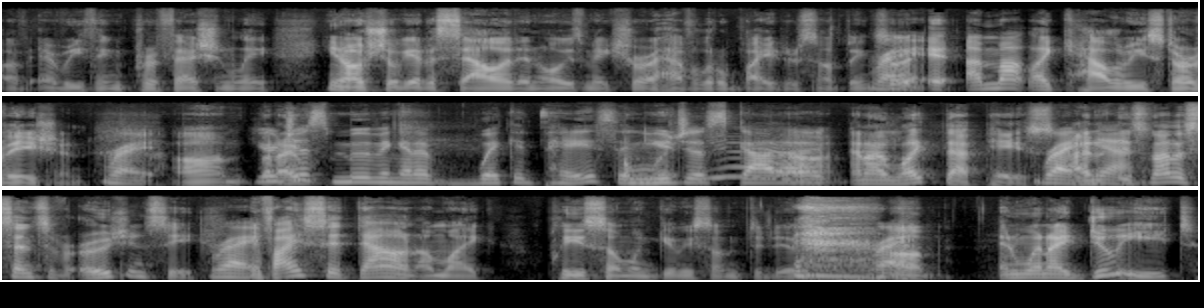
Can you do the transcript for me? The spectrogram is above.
of everything professionally. You know, she'll get a salad and always make sure I have a little bite or something. Right. So it, I'm not like calorie starvation. right. Um, You're but I- just moving at a wicked pace, and you just yeah. gotta. And I like that pace. Right, I- yeah. It's not a sense of urgency. Right. If I sit down, I'm like, please, someone give me something to do. Right. Um, and when I do eat,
